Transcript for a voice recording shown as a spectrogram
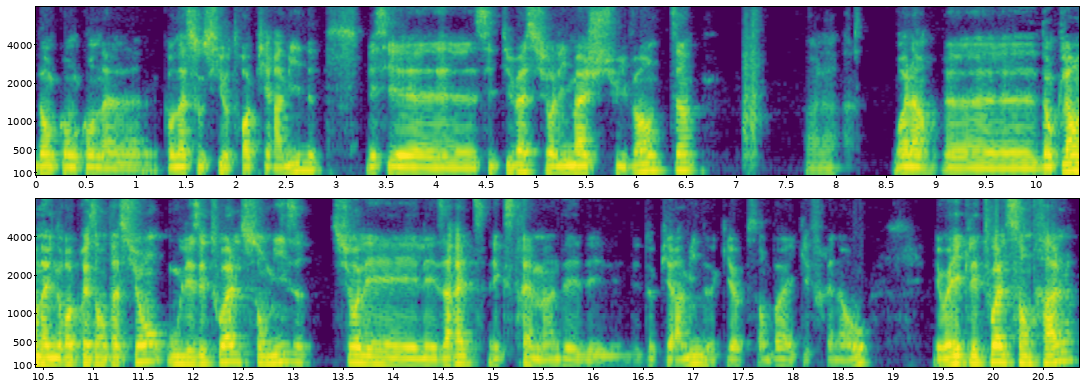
donc qu'on associe aux 3 pyramides. Mais si, euh, si tu vas sur l'image suivante. Voilà. Voilà. Euh, donc là, on a une représentation où les étoiles sont mises sur les, les arêtes extrêmes hein, des, des, des, deux pyramides, Khéops en bas et Képhren en haut. Et vous voyez que l'étoile centrale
